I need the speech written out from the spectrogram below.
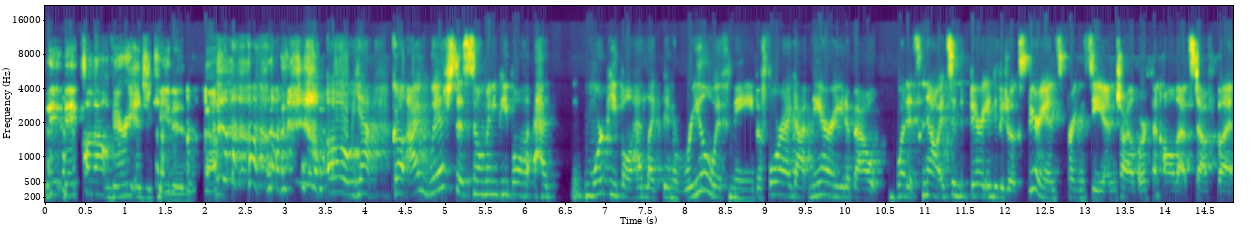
they they come out very educated. oh yeah, girl, I wish that so many people had more people had like been real with me before I got married about what it's now. It's a very individual experience, pregnancy and childbirth and all that stuff, but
